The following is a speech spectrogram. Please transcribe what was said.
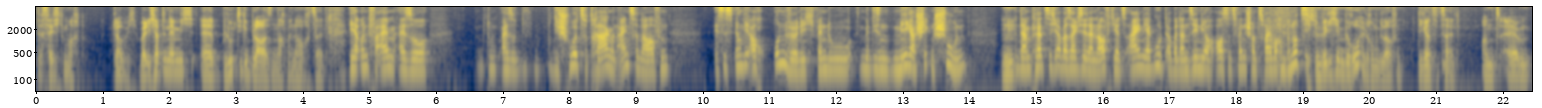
das hätte ich gemacht, glaube ich. Weil ich hatte nämlich äh, blutige Blasen nach meiner Hochzeit. Ja, und vor allem, also, du, also die Schuhe zu tragen und einzulaufen, es ist irgendwie auch unwürdig, wenn du mit diesen mega schicken Schuhen Mhm. dann plötzlich aber sagst du, dann lauft die jetzt ein. Ja, gut, aber dann sehen die auch aus, als wenn die schon zwei Wochen benutzt. Ich bin wirklich im Büro halt rumgelaufen, die ganze Zeit. und ähm,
